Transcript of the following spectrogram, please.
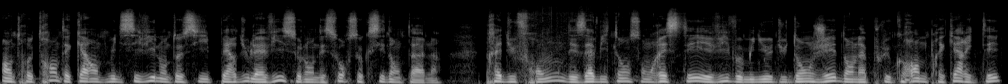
Entre 30 et 40 000 civils ont aussi perdu la vie selon des sources occidentales. Près du front, des habitants sont restés et vivent au milieu du danger dans la plus grande précarité.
